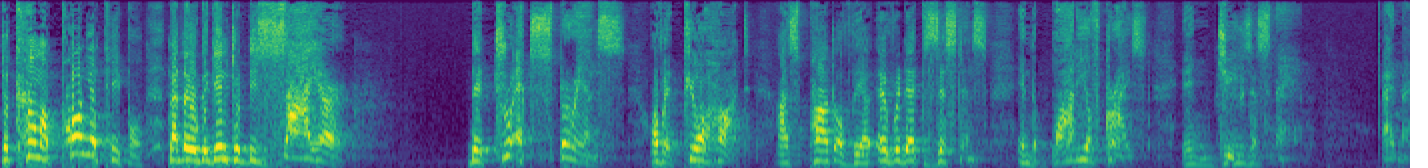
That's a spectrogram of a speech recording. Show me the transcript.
to come upon your people, that they will begin to desire the true experience of a pure heart as part of their everyday existence in the body of Christ. In Jesus' name, amen.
